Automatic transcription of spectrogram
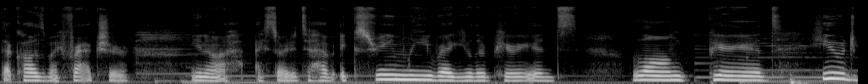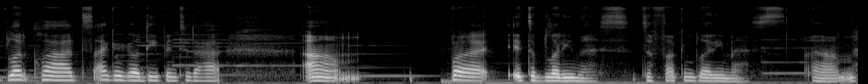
that caused my fracture. You know, I started to have extremely regular periods, long periods, huge blood clots. I could go deep into that. Um, but it's a bloody mess. It's a fucking bloody mess. Um,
